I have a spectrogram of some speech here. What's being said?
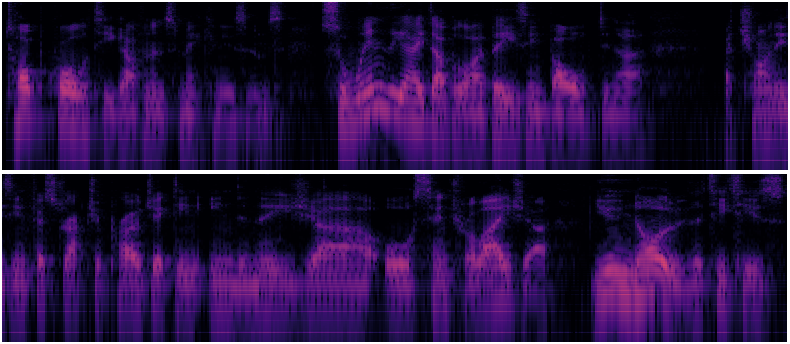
top quality governance mechanisms. So when the AIIB is involved in a a Chinese infrastructure project in Indonesia or Central Asia, you know that it is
